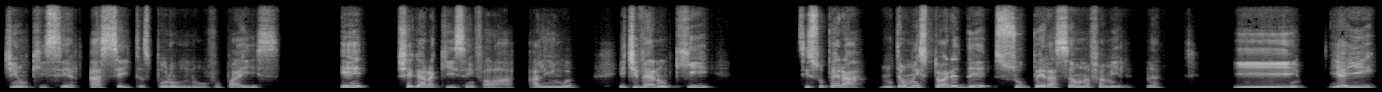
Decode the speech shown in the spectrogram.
tinham que ser aceitas por um novo país e chegaram aqui sem falar a língua e tiveram que se superar. Então, uma história de superação na família, né? E, e aí,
